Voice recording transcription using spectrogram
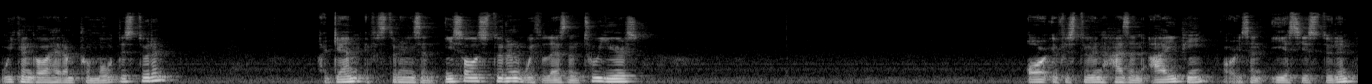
we can go ahead and promote the student. Again, if a student is an ESOL student with less than two years, or if a student has an IEP or is an ESE student,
